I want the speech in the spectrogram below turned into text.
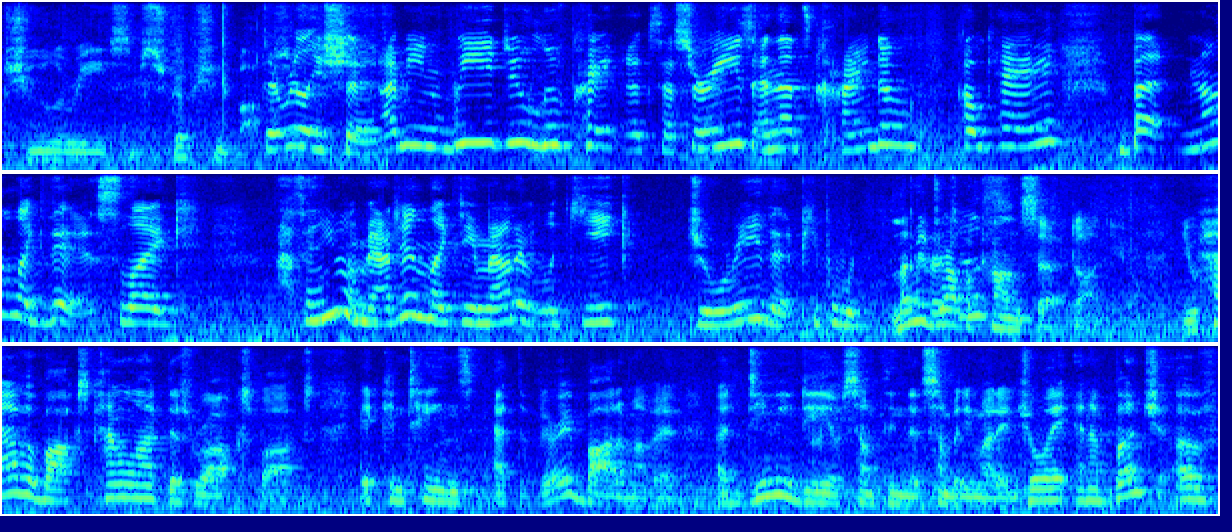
jewelry subscription box. There really should. I mean, we do loot crate accessories, and that's kind of okay, but not like this. Like, can you imagine like the amount of like, geek jewelry that people would? Let me drop a concept on you. You have a box kind of like this Rocksbox. It contains at the very bottom of it a DVD of something that somebody might enjoy and a bunch of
